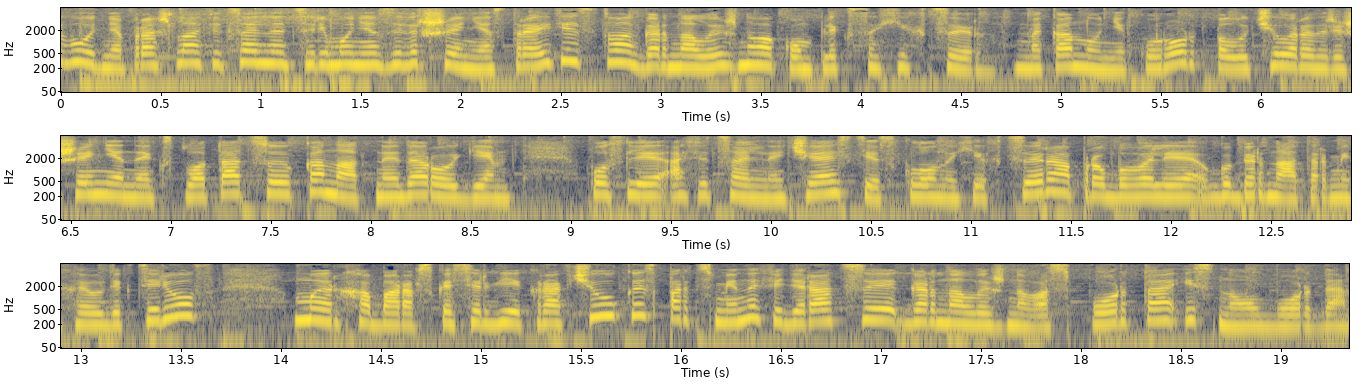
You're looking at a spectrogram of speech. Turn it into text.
Сегодня прошла официальная церемония завершения строительства горнолыжного комплекса «Хихцир». Накануне курорт получил разрешение на эксплуатацию канатной дороги. После официальной части склоны Хихцира опробовали губернатор Михаил Дегтярев, мэр Хабаровска Сергей Кравчук и спортсмены Федерации горнолыжного спорта и сноуборда.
